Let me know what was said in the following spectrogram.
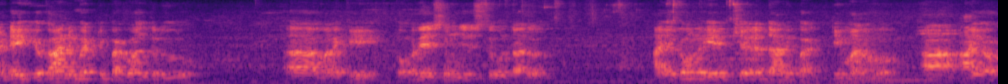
అంటే యుగాన్ని బట్టి భగవంతుడు మనకి ఉపదేశం చేస్తూ ఉంటారు. ఆ యుగంలో ఏం చేయాలో దాన్ని బట్టి మనము ఆ యోగ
